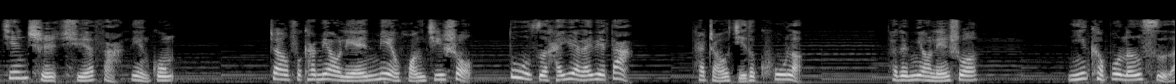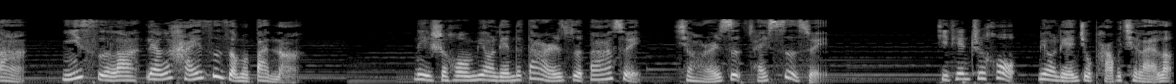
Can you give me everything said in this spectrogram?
坚持学法练功。丈夫看妙莲面黄肌瘦，肚子还越来越大，他着急的哭了。他对妙莲说：“你可不能死啊！你死了，两个孩子怎么办呢？”那时候妙莲的大儿子八岁，小儿子才四岁。几天之后，妙莲就爬不起来了。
